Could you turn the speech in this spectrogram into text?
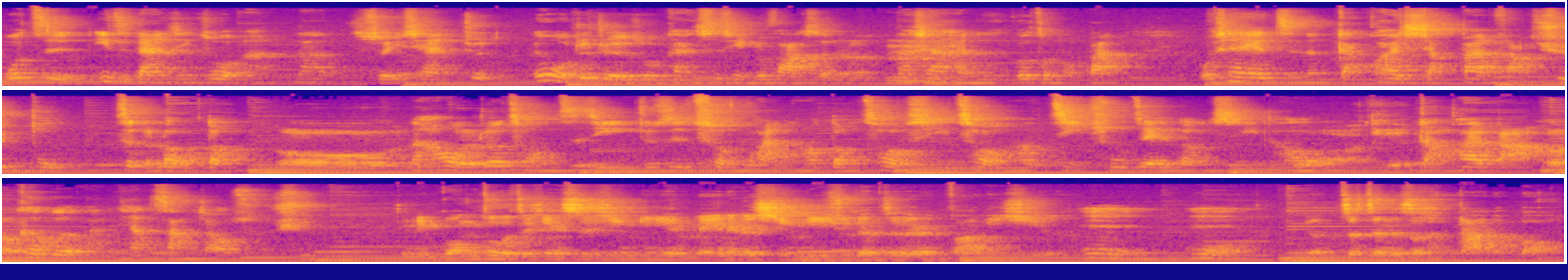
我只一直担心说，那所以现在就，因为我就觉得说，看事情就发生了，那现在还能够怎么办？我现在也只能赶快想办法去补这个漏洞哦，然后我就从自己就是存款，然后东凑西凑，然后挤出这些东西，然后赶快把客户的款项上交出去。你光做这件事情，你也没那个心力去跟这个人发脾气了。嗯嗯，这真的是很大的包。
